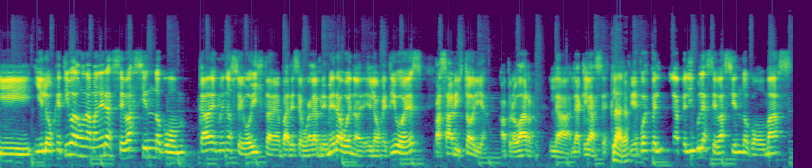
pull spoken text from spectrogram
Y, y el objetivo de alguna manera se va haciendo como cada vez menos egoísta, me parece. Porque la primera, bueno, el objetivo es pasar historia, aprobar la, la clase. Claro. Y después la película se va haciendo como más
